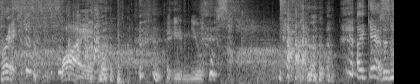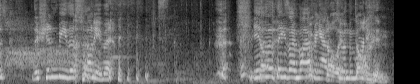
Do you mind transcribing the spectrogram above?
Frick. Why? Hey, Aiden, you. I can't. This is, this shouldn't be this funny, but these are the things I'm laughing at at two in the morning. Dolan.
